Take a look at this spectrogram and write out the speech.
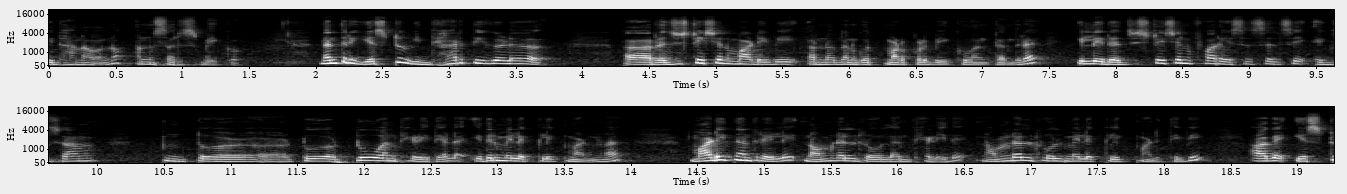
ವಿಧಾನವನ್ನು ಅನುಸರಿಸಬೇಕು. ನಂತರ ಎಷ್ಟು ವಿದ್ಯಾರ್ಥಿಗಳ ರಿಜಿಸ್ಟ್ರೇಷನ್ ಮಾಡಿವಿ ಅನ್ನೋದನ್ನು ಗೊತ್ತು ಮಾಡ್ಕೊಳ್ಬೇಕು ಅಂತಂದರೆ, ಇಲ್ಲಿ registration for S S L C exam two two, two ಅಂತ ಹೇಳಿದೆಯಲ್ಲ, ಇದ್ರ ಮೇಲೆ ಕ್ಲಿಕ್ ಮಾಡೋಣ. ಮಾಡಿದ ನಂತರ ಇಲ್ಲಿ ನಾಮಿನಲ್ ರೋಲ್ ಅಂತ ಹೇಳಿದೆ. ನಾಮಿನಲ್ ರೋಲ್ ಮೇಲೆ ಕ್ಲಿಕ್ ಮಾಡ್ತೀವಿ. ಆಗ ಎಷ್ಟು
